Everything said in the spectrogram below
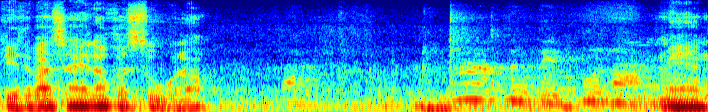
กีตาร์ใช่แล้วก็สู่เนาะมากตั้งแต่โคราชแม่น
